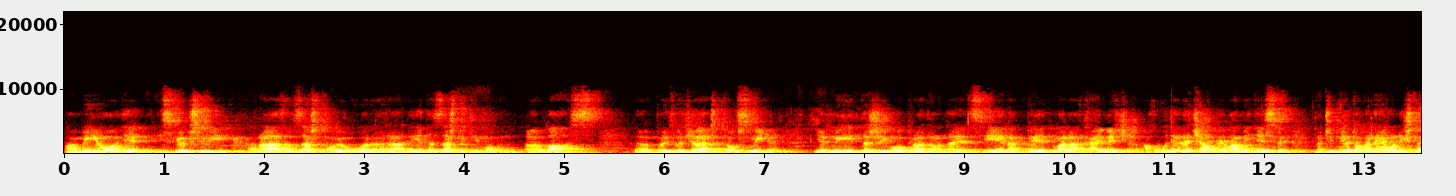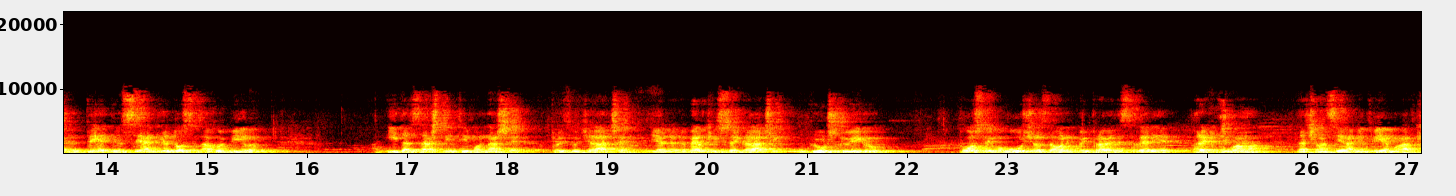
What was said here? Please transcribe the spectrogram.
A mi ovdje isključivi razlog zašto ovaj ugovor radili je da zaštitimo e, vas, e, proizvođače tog smilja. Jer mi držimo opravdano da je cijena 5 maraka i veća. Ako bude veća, opet vam ide sve. Znači mi od toga nemamo ništa, ni 5, ni 7, ni od 8, ako bi bila. I da zaštitimo naše proizvođače, jer veliki su igrači uključili u igru, postoji mogućnost da oni koji prave deselerije reknu vama da će vam cijena biti dvije marke.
